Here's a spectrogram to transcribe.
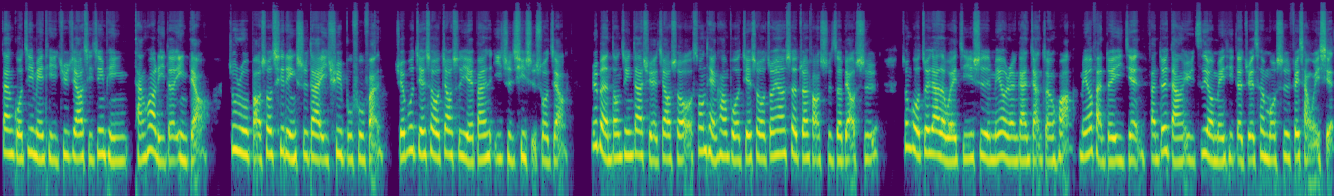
但国际媒体聚焦习近平谈话里的硬调。诸如饱受欺凌世代一去不复返，绝不接受教师爷般颐指气使说教。日本东京大学教授松田康博接受中央社专访时则表示。中国最大的危机是没有人敢讲真话，没有反对意见，反对党与自由媒体的决策模式非常危险。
